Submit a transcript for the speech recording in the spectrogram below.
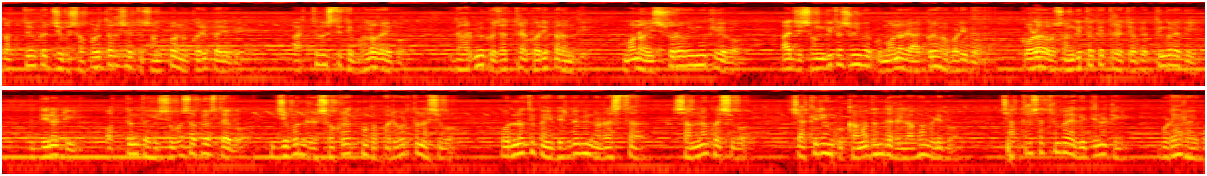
ପ୍ରତ୍ୟେକ କାର୍ଯ୍ୟକୁ ସଫଳତାର ସହିତ ସମ୍ପନ୍ନ କରିପାରିବେ। ଆର୍ଥିକ ସ୍ଥିତି ଭଲ ରହିବ ଧାର୍ମିକ ଯାତ୍ରା କରିପାରନ୍ତି ମନ ଈଶ୍ୱର ଅଭିମୁଖୀ ହେବ ଆଜି ସଙ୍ଗୀତ ଶୁଣିବାକୁ ମନରେ ଆଗ୍ରହ ବଢ଼ିବ। କଳା ଓ ସଙ୍ଗୀତ କ୍ଷେତ୍ରରେ ଥିବା ବ୍ୟକ୍ତିଙ୍କ ଲାଗି ଦିନଟି ଅତ୍ୟନ୍ତ ହିଁ ଶୁଭ ସାବ୍ୟସ୍ତ ହେବ ଜୀବନରେ ସକାରାତ୍ମକ ପରିବର୍ତ୍ତନ ଆସିବ। ଉନ୍ନତି ପାଇଁ ଭିନ୍ନ ଭିନ୍ନ ରାସ୍ତା ସାମ୍ନାକୁ ଆସିବ। ଚାକିରିଙ୍କୁ କାମଧନ୍ଦାରେ ଲାଭ ମିଳିବ। ଛାତ୍ରଛାତ୍ରୀଙ୍କ ଲାଗି ଦିନଟି ବଢ଼ିଆ ରହିବ।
